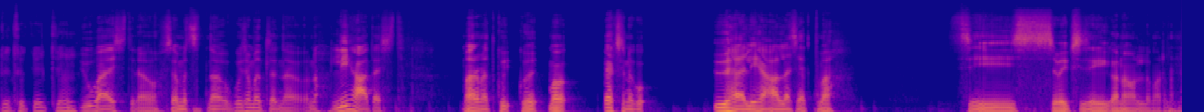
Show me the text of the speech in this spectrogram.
jube hästi nagu selles mõttes, et nagu kui sa mõtled nagu noh, lihadest, ma arvan, et kui, kui ma peaksin nagu ühe liha alles jätma, siis võiks isegi kana olla, ma arvan.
